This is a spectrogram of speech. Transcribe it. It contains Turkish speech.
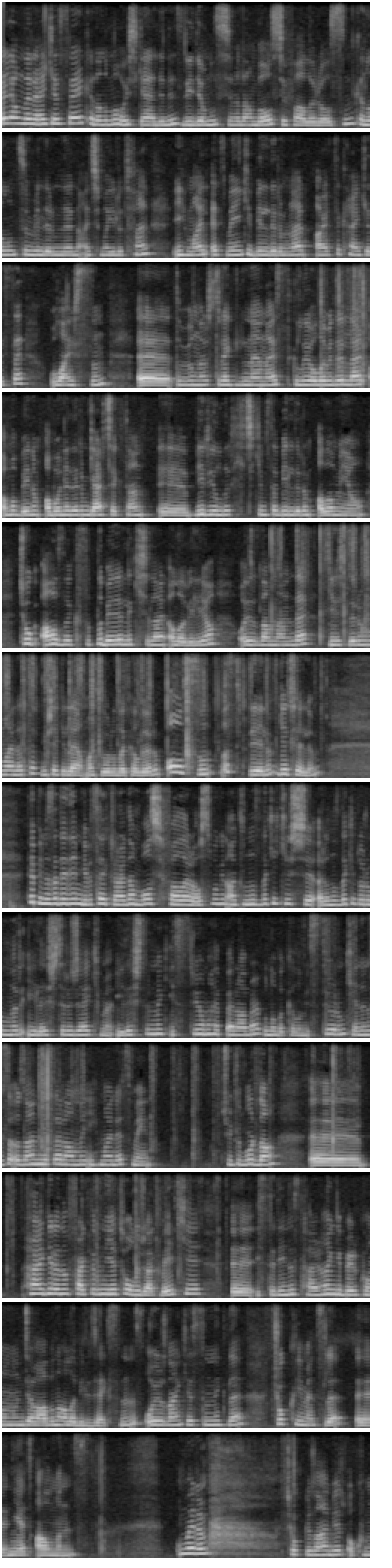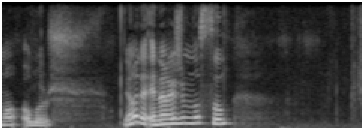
Selamlar herkese. Kanalıma hoş geldiniz. Videomuz şimdiden bol şifalar olsun. Kanalın tüm bildirimlerini açmayı lütfen ihmal etmeyin ki bildirimler artık herkese ulaşsın. Ee, tabii bunları sürekli dinleyenler sıkılıyor olabilirler ama benim abonelerim gerçekten e, bir yıldır hiç kimse bildirim alamıyor. Çok az ve kısıtlı belirli kişiler alabiliyor. O yüzden ben de girişlerimi maalesef bu şekilde yapmak zorunda kalıyorum. Olsun, nasip diyelim, geçelim. Hepinize dediğim gibi tekrardan bol şifalar olsun. Bugün aklınızdaki kişi aranızdaki durumları iyileştirecek mi? İyileştirmek istiyor mu? Hep beraber buna bakalım istiyorum. Kendinize özel niyetler almayı ihmal etmeyin. Çünkü burada e, her girenin farklı bir niyeti olacak. Belki e, istediğiniz herhangi bir konunun cevabını alabileceksiniz. O yüzden kesinlikle çok kıymetli e, niyet almanız. Umarım çok güzel bir okuma olur. Yani enerjim nasıl?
